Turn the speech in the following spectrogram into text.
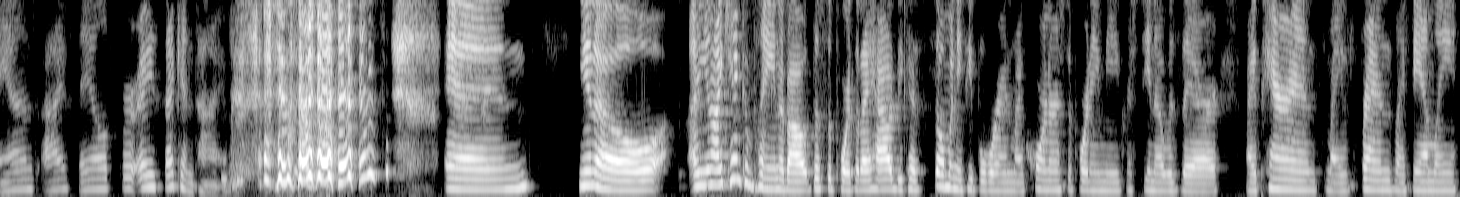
and I failed for a second time. and, and, you know, I, you know, I can't complain about the support that I had because so many people were in my corner supporting me. Christina was there, my parents, my friends, my family,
